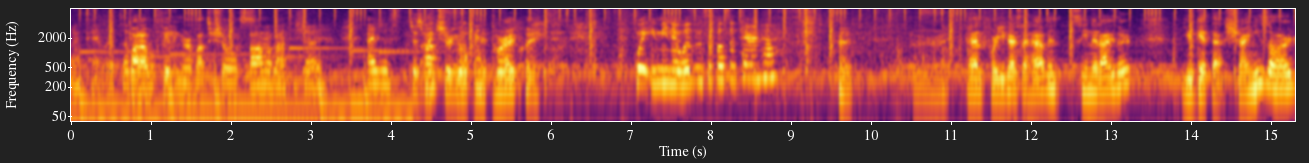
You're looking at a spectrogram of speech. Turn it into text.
Okay, let's open But I have a feeling you're about to show us. Oh, I'm about to show you. I just... Just make oh, sure you okay. open it the right way. Wait, you mean it wasn't supposed to tear in half? Alright. And for you guys that haven't seen it either, you get that shiny Zard,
